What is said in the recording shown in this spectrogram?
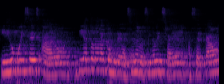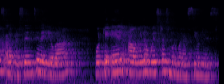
Y dijo Moisés a Aarón, di a toda la congregación de los hijos de Israel, acercaos a la presencia de Jehová, porque él ha oído vuestras murmuraciones.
